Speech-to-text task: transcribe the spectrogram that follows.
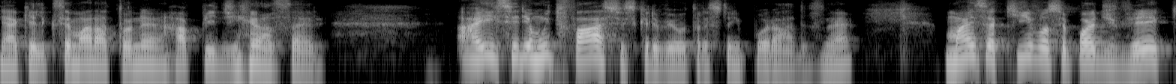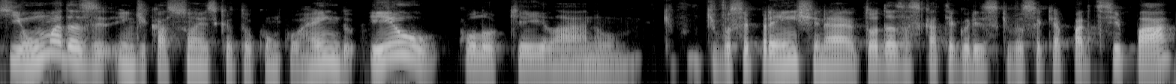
É aquele que você maratona rapidinho a série. Aí seria muito fácil escrever outras temporadas, né? Mas aqui você pode ver que uma das indicações que eu estou concorrendo, eu coloquei lá no. Que, você preenche, né? Todas as categorias que você quer participar,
